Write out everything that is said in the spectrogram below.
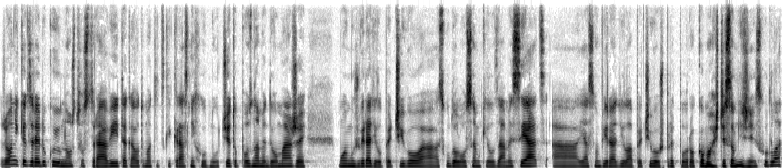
Že oni keď zredukujú množstvo strávy, tak automaticky krásne chudnú. Určite to poznáme doma, že môj muž vyradil pečivo a schudol 8 kg za mesiac a ja som vyradila pečivo už pred pol rokom a ešte som nič neschudla.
